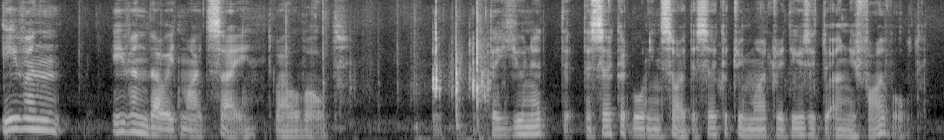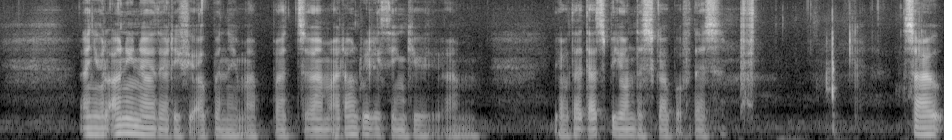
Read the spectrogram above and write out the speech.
even even though it might say 12 volt the unit the circuit board inside the circuitry might reduce it to only 5 volt and you'll only know that if you open them up but um, I don't really think you um, you know that that's beyond the scope of this. So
